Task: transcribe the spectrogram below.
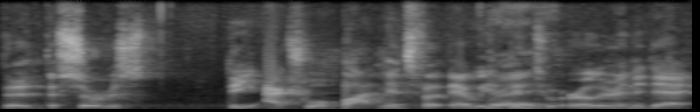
the, the service, the actual bat mitzvah that we had been to earlier in the day.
